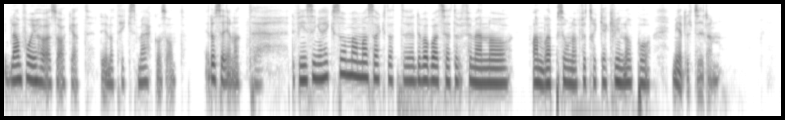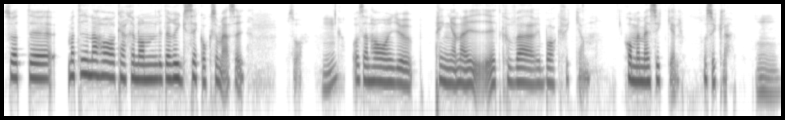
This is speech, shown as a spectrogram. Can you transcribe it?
ibland får hon ju höra saker att det är något häxmärke och sånt. Då säger hon att eh, det finns inga häxor. Mamma har sagt att eh, det var bara ett sätt för män och andra personer att förtrycka kvinnor på medeltiden. Så att eh, Martina har kanske någon liten ryggsäck också med sig. Så. Mm. Och sen har hon ju pengarna i ett kuvert i bakfickan. Kommer med en cykel och cyklar. Mm.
